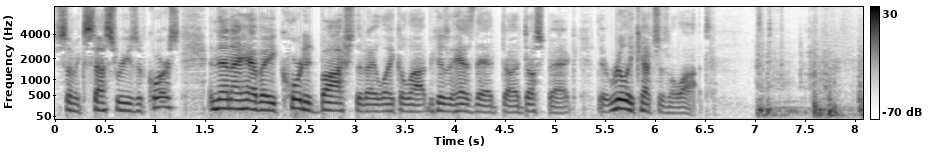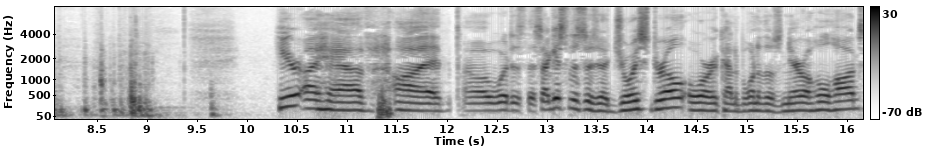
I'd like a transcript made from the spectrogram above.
some accessories of course, and then I have a corded Bosch that I like a lot because it has that uh, dust bag that really catches a lot. Here I have, uh, uh, what is this? I guess this is a joist drill or kind of one of those narrow hole hogs.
